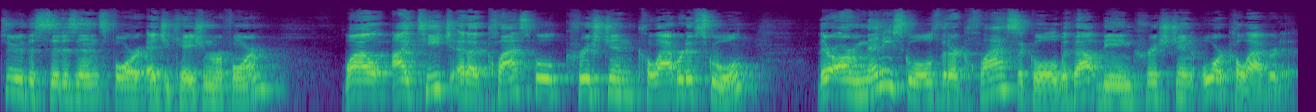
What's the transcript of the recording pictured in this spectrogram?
to the Citizens for Education Reform. While I teach at a classical Christian collaborative school, there are many schools that are classical without being Christian or collaborative.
